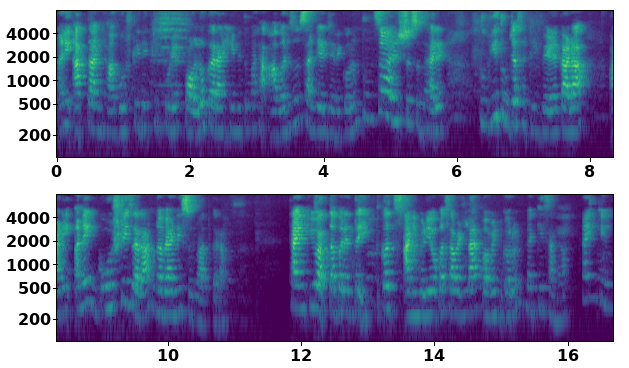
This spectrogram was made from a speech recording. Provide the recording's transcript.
आणि आता ह्या गोष्टी देखील पुढे फॉलो करा हे मी तुम्हाला आवर्जून सांगेल जेणेकरून तुमचं आयुष्य सुधारेल. तुम्ही तुमच्यासाठी वेळ काढा आणि अनेक गोष्टी जरा नव्याने सुरुवात करा. थँक्यू आतापर्यंत इतकंच. आणि व्हिडिओ कसा वाटला? कमेंट करून नक्की सांगा. थँक्यू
